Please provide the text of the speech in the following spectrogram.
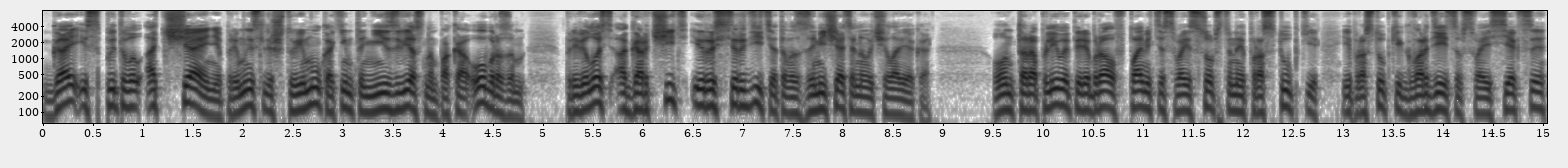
Гай испытывал отчаяние при мысли, что ему каким-то неизвестным пока образом привелось огорчить и рассердить этого замечательного человека. Он торопливо перебрал в памяти свои собственные проступки и проступки гвардейцев своей секции,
